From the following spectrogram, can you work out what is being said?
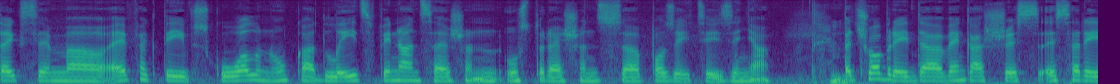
teiksim, uh, efektīvu skolu, nu, kādu līdzfinansēšanu, uzturēšanas uh, pozīciju ziņā. Mm. Bet šobrīd uh, vienkārši es, es arī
